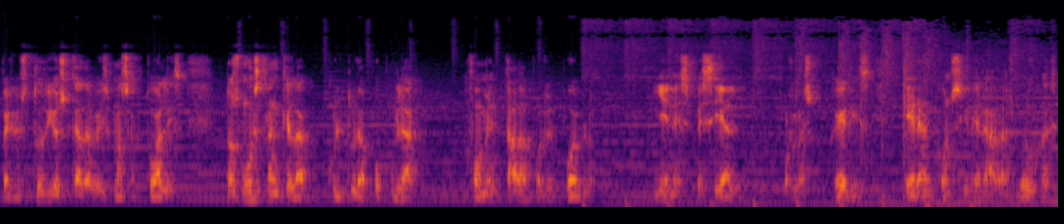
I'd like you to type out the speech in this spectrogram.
pero estudios cada vez más actuales nos muestran que la cultura popular, fomentada por el pueblo, y en especial por las mujeres que eran consideradas brujas,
